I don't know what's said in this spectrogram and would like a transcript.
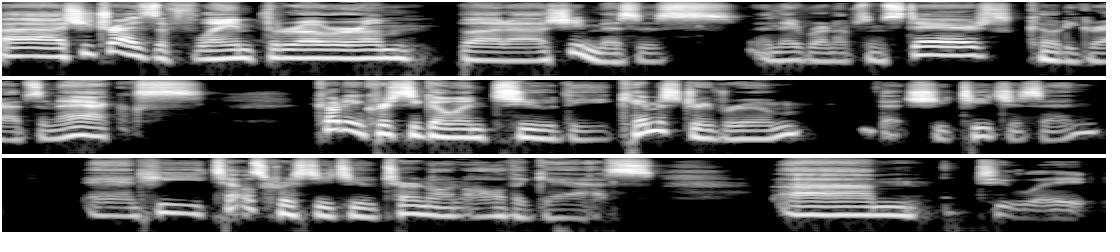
Uh, she tries to flamethrower him, but uh, she misses, and they run up some stairs. Cody grabs an axe. Cody and Christy go into the chemistry room that she teaches in, and he tells Christy to turn on all the gas. Um, Too late.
